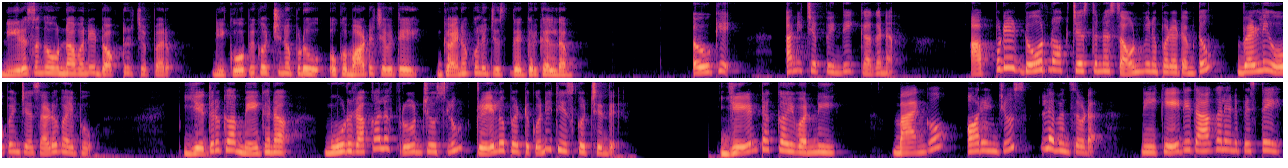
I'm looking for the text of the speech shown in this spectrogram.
నీరసంగా ఉన్నావని డాక్టర్ చెప్పారు. నీ కోపికొచ్చినప్పుడు ఒక మాట చెబితే గైనకాలజిస్ట్ దగ్గరికి వెళ్దాం ఓకే అని చెప్పింది గగన. అప్పుడే డోర్ నాక్ చేస్తున్న సౌండ్ వినపడటంతో వెళ్ళి ఓపెన్ చేశాడు వైభవ్. ఎదురుగా మేఘన మూడు రకాల ఫ్రూట్ జ్యూస్లు ట్రేలో పెట్టుకుని తీసుకొచ్చింది. ఏంటక్క ఇవన్నీ? Mango orange juice lemon soda. నీకేది తాగాలనిపిస్తే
